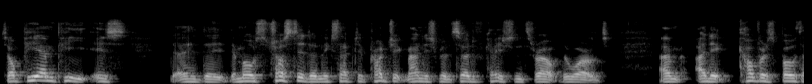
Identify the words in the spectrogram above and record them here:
So PMP is the, the, the most trusted and accepted project management certification throughout the world. Um, and it covers both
